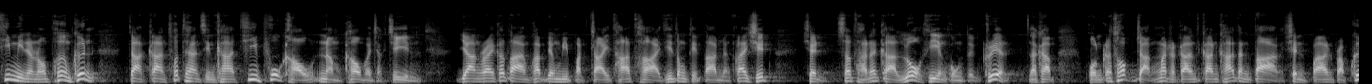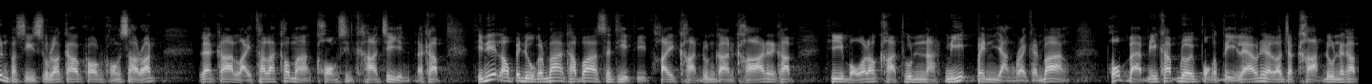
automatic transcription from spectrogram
ที่มีแนวโน้มเพิ่มขึ้น จากการทดแทนสินค้าที่พวกเขานำเข้ามาจากจีน อย่างไรก็ตามครับยังมีปัจจัยท้าทายที่ต้องติดตามอย่างใกล้ชิด เช่น สถานการณ์โลกที่ยังคงตึงเครียดนะครับผลกระทบจากมาตรการการค้าต่างๆ เช่นการปรับขึ้นภาษีศุลกากรของสหรัฐ และการไหลทะลักเข้ามาของสินค้าจีนนะครับทีนี้เราไปดูกันบ้างครับว่าสถิติไทยขาดดุลการค้าเนี่ยนะครับที่บอกว่าเราขาดทุนหนักนี้เป็นอย่างไรกันบ้าง พบแบบนี้ครับโดยปกติแล้วเนี่ยเราจะขาดดุลนะครับ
